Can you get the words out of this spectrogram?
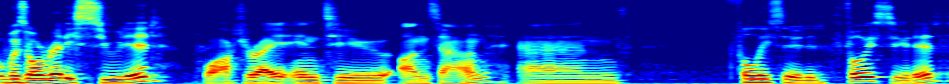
was already suited. Walked right into Unsound and Fully suited. fully suited.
